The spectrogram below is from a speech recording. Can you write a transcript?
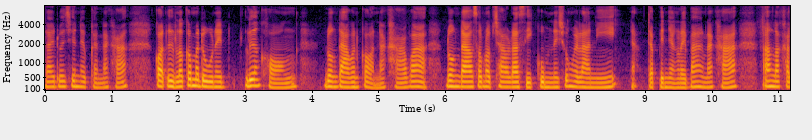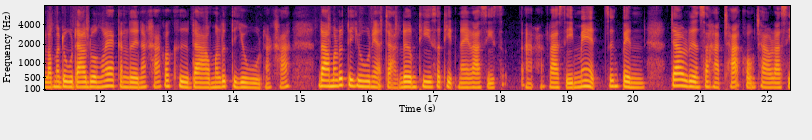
ได้ด้วยเช่นเดียวกันนะคะ ก่อนอื่นเราก็มาดูในเรื่องของ ดวงดาวกันก่อนนะคะว่าดวงดาวสำหรับชาวราศีกุมในช่วงเวลานี้จะเป็นอย่างไรบ้างนะคะเอาละค่ะเรามาดูดาวดวงแรกกันเลยนะคะ ก็คือดาวมฤตยูนะคะ ดาวมฤตยูเนี่ยจากเดิมทีสถิตในราศีราศีเมษซึ่งเป็นเจ้าเรือนสหัชชะของชาวราศี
